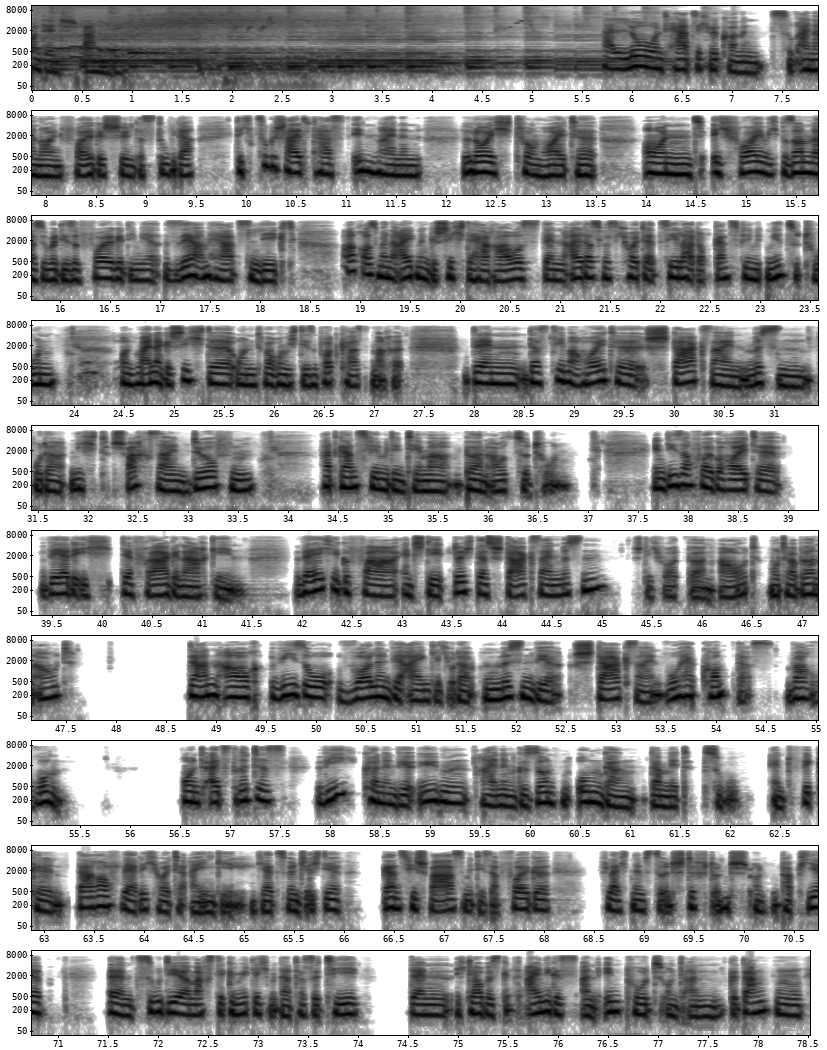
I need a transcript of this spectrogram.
und entspann dich. Hallo und herzlich willkommen zu einer neuen Folge. Schön, dass du wieder dich zugeschaltet hast in meinen Leuchtturm heute. Und ich freue mich besonders über diese Folge, die mir sehr am Herzen liegt, auch aus meiner eigenen Geschichte heraus, denn all das, was ich heute erzähle, hat auch ganz viel mit mir zu tun und meiner Geschichte und warum ich diesen Podcast mache. Denn das Thema heute stark sein müssen oder nicht schwach sein dürfen, hat ganz viel mit dem Thema Burnout zu tun. In dieser Folge heute werde ich der Frage nachgehen, welche Gefahr entsteht durch das Starksein müssen, Stichwort Burnout, Mutter Burnout. Dann auch, wieso wollen wir eigentlich oder müssen wir stark sein? Woher kommt das? Warum? Und als drittes, wie können wir üben, einen gesunden Umgang damit zu entwickeln. Darauf werde ich heute eingehen. Und jetzt wünsche ich dir ganz viel Spaß mit dieser Folge. Vielleicht nimmst du einen Stift und, und ein Papier ähm, zu dir, machst dir gemütlich mit einer Tasse Tee, denn ich glaube, es gibt einiges an Input und an Gedanken,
